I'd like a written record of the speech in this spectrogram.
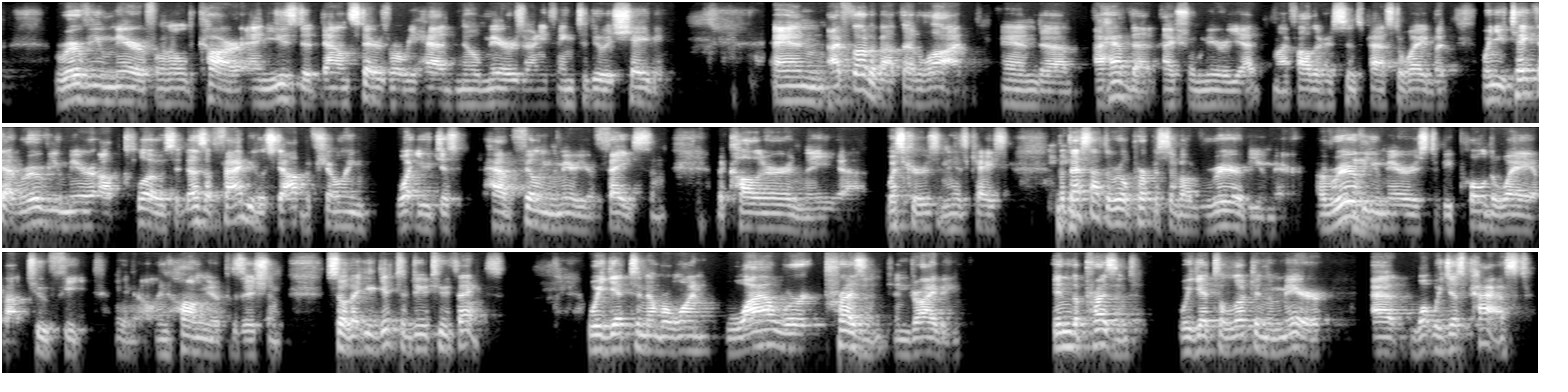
rearview mirror from an old car and used it downstairs where we had no mirrors or anything to do his shaving. And I've thought about that a lot. And uh, I have that actual mirror yet. My father has since passed away. But when you take that rearview mirror up close, it does a fabulous job of showing what you just have filling the mirror, your face and the color and the uh, whiskers in his case. But that's not the real purpose of a rear view mirror. A rear view mirror is to be pulled away about two feet, you know, and hung in a position so that you get to do two things we get to number one, while we're present and driving, in the present, we get to look in the mirror at what we just passed,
